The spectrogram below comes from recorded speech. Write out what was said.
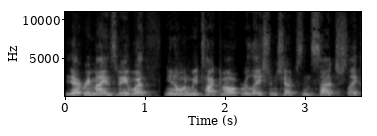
yeah, it reminds me with, you know, when we talked about relationships and such, like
